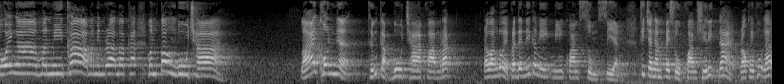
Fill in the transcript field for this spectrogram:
สวยงาม มันมีค่า มันมีรามาค่ามันต้องบูชา หลายคนเนี่ยถึงกับบูชาความรักระวังด้วย ประเด็นนี้ก็มีมีความสุ่มเสี่ยง ที่จะนำไปสู่ความชิริกได้ เราเคยพูดแล้ว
